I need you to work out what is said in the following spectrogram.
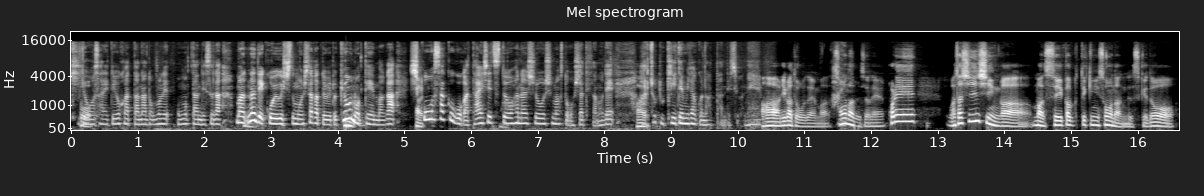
起業されてよかったなと思ったんですが、まあ、なんでこういう質問をしたかというと、今日のテーマが試行錯誤が大切というお話をしますとおっしゃってたので、はいあ。ちょっと聞いてみたくなったんですよね。ああ、ありがとうございます。はいそうなんですよね。これ、私自身が、まあ性格的にそうなんですけど、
